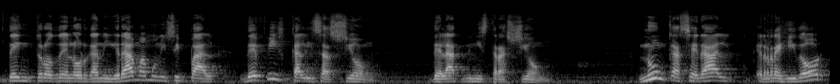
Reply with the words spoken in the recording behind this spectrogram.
dentro del organigrama municipal de fiscalización de la administración. Nunca será el regidor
